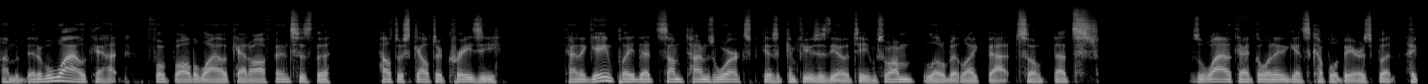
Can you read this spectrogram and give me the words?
I'm a bit of a wildcat. Football, the wildcat offense is the helter skelter, crazy kind of gameplay that sometimes works because it confuses the other team. So I'm a little bit like that. So that's was a wildcat going in against a couple of bears. But I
